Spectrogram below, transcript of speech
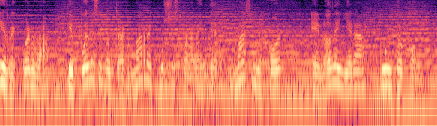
Y recuerda que puedes encontrar más recursos para vender más y mejor en odellera.com.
